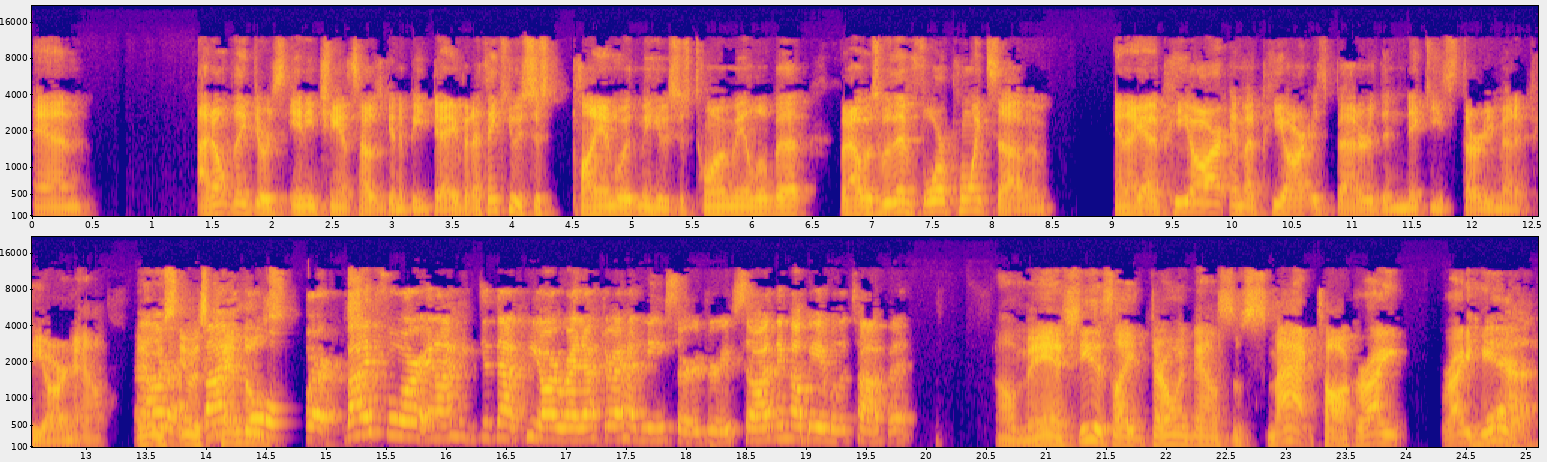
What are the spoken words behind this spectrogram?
and I don't think there was any chance I was going to beat David. I think he was just playing with me. He was just toying with me a little bit, but I was within four points of him, and I got a PR, and my PR is better than Nikki's 30 minute PR now. And it was right, it was by Kendall's. Four, by four, and I did that PR right after I had knee surgery, so I think I'll be able to top it. Oh man, she is like throwing down some smack talk right right here. Yeah.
